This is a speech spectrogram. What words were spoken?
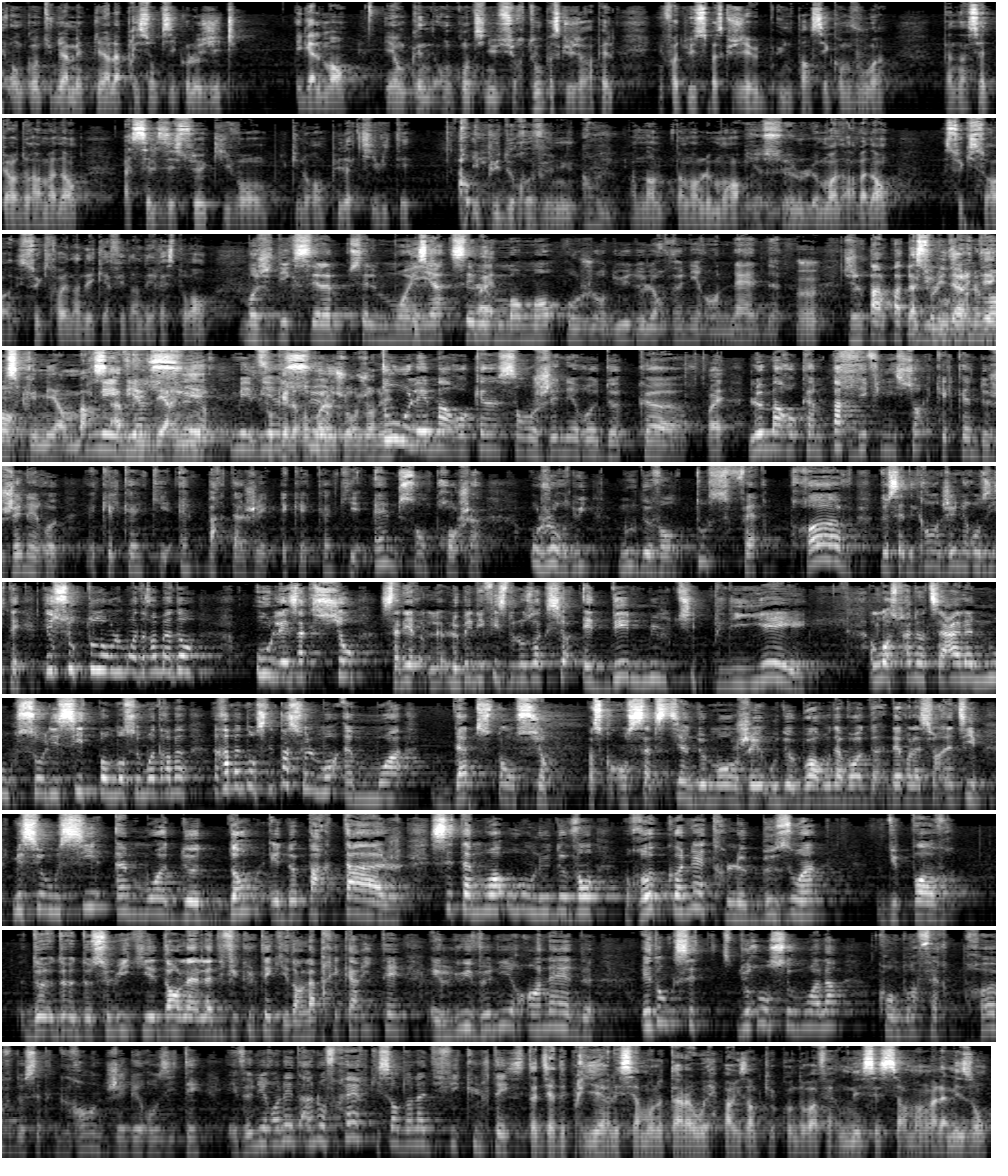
on, continue à maintenir la pression psychologique également. Et on continue surtout, parce que je rappelle, une fois de plus, parce que j'ai une pensée comme vous, hein, pendant cette période de ramadan, à celles et ceux qui, vont, qui n'auront plus d'activité Ah oui. et plus de revenus Ah oui. pendant, le- pendant le, mois, le, le mois de ramadan. ceux qui, sont, ceux qui travaillent dans des cafés, dans des restaurants. Moi, je dis que c'est le, c'est le moyen, c'est ouais. le moment aujourd'hui de leur venir en aide. Hum. Je ne parle pas que La du solidarité exprimée en mars, Mais avril dernier, sûr, mais il faut qu'elle revoie le jour aujourd'hui. Tous les Marocains sont généreux de cœur. Ouais. Le Marocain, par définition, est quelqu'un de généreux, est quelqu'un qui aime partager, est quelqu'un qui aime son prochain. Aujourd'hui, nous devons tous faire preuve de cette grande générosité. Et surtout dans le mois de Ramadan, où les actions, c'est-à-dire le bénéfice de nos actions est démultiplié. Allah subhanahu wa ta'ala nous sollicite pendant ce mois de Ramadan. Ramadan, ce n'est pas seulement un mois d'abstention, parce qu'on s'abstient de manger ou de boire ou d'avoir des relations intimes, mais c'est aussi un mois de don et de partage. C'est un mois où nous devons reconnaître le besoin du pauvre, de, de- de celui qui est dans la, la difficulté, qui est dans la précarité, et lui venir en aide. Et donc c'est durant ce mois-là qu'on doit faire preuve de cette grande générosité et venir en aide à nos frères qui sont dans la difficulté. C'est-à-dire des prières, les sermons de Tarawih, par exemple, que- qu'on doit faire nécessairement à la maison,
